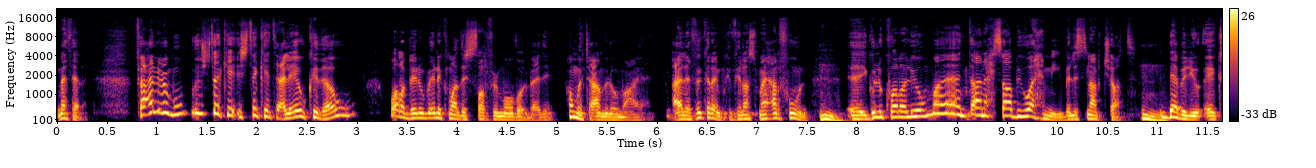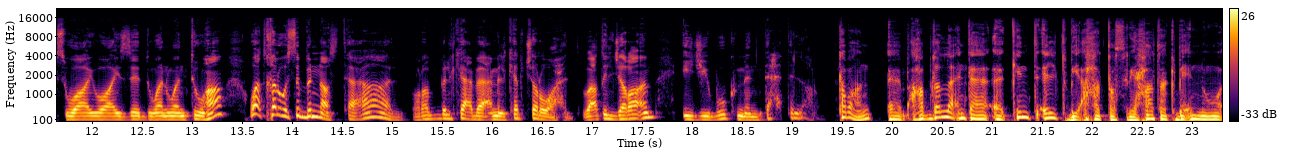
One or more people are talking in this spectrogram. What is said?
مثلا. فعلى العموم اشتكي اشتكيت عليه وكذا و... والله بيني وبينك ما أدري إيش صار في الموضوع بعدين هم تعاملوا معاه يعني. على فكرة يمكن في ناس ما يعرفون. آه، يقول لك والله اليوم ما أنت أنا حسابي وهمي بالسناب شات. دبليو إكس واي واي زد 112 ها؟ وأدخل وأسب الناس تعال ورب الكعبة أعمل capture واحد وأعطي الجرائم يجيبوك من تحت الأرض. طبعا آه، عبد الله أنت آه، كنت قلت بأحد تصريحاتك بأنه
